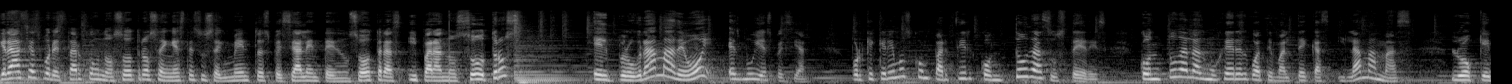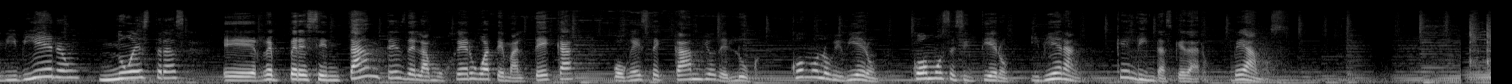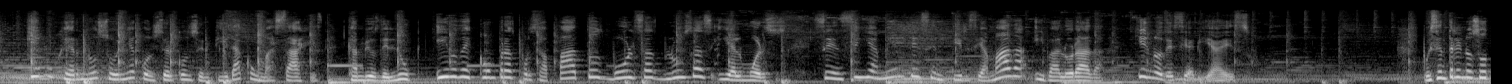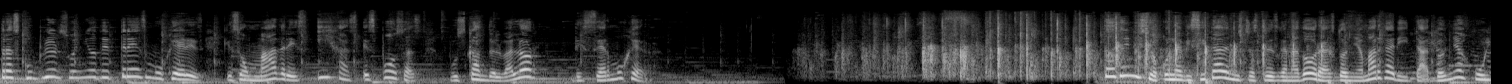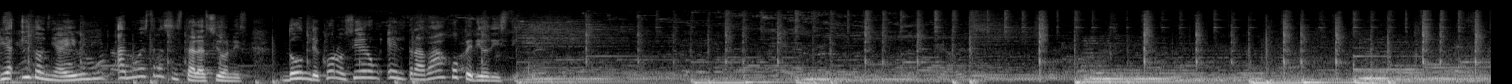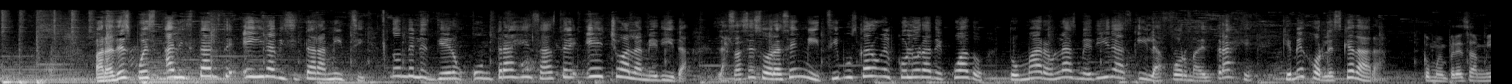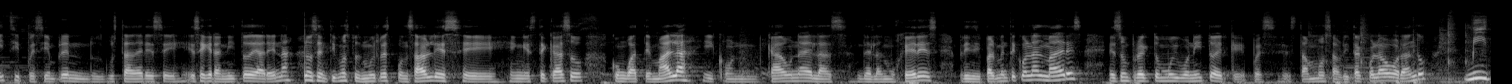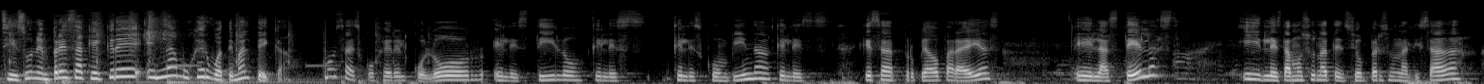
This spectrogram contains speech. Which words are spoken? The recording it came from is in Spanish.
Gracias por estar con nosotros en este su segmento especial entre nosotras y para nosotros el programa de hoy es muy especial porque queremos compartir con todas ustedes, con todas las mujeres guatemaltecas y las mamás, lo que vivieron nuestras eh, representantes de la mujer guatemalteca con este cambio de look. ¿Cómo lo vivieron? ¿Cómo se sintieron? Y vieran qué lindas quedaron. Veamos. ¿Qué mujer no sueña con ser consentida con masajes, cambios de look, ir de compras por zapatos, bolsas, blusas y almuerzos? Sencillamente sentirse amada y valorada. ¿Quién no desearía eso? Pues entre nosotras cumplió el sueño de tres mujeres que son madres, hijas, esposas, buscando el valor de ser mujer. Con la visita de nuestras tres ganadoras, doña Margarita, doña Julia y doña Evelyn, a nuestras instalaciones, donde conocieron el trabajo periodístico. Para después alistarse e ir a visitar a Mitzi, donde les dieron un traje sastre hecho a la medida, las asesoras en Mitzi buscaron el color adecuado, tomaron las medidas y la forma del traje que mejor les quedara como empresa Mitzi pues siempre nos gusta dar ese, ese granito de arena. Nos sentimos pues muy responsables eh, en este caso con Guatemala y con cada una de las, de las mujeres, principalmente con las madres. Es un proyecto muy bonito del que pues estamos ahorita colaborando. Mitzi es una empresa que cree en la mujer guatemalteca. Vamos a escoger el color, el estilo que les que les combina, que les que es apropiado para ellas, eh, las telas y les damos una atención personalizada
